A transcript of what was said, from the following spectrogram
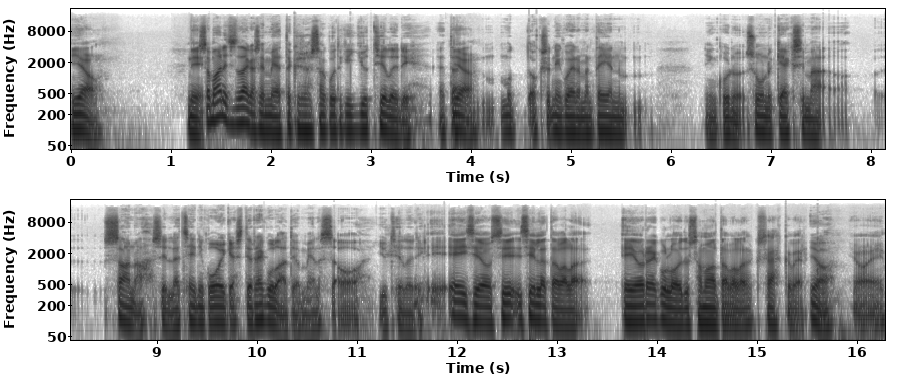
Joo. Niin. Sä mainitsit aikaisemmin, että kyseessä on kuitenkin utility, että, mutta onko se niin kuin enemmän teidän niin kuin sun keksimä sana sillä, että se ei niin kuin oikeasti regulaation mielessä ole utility? Ei se ole sillä tavalla, ei ole reguloitu samalla tavalla kuin sähköverkko. Joo. Joo, ei.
